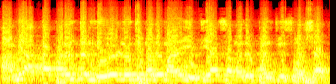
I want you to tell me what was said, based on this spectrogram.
आम्ही आतापर्यंत निवडणुकीमध्ये माझ्या इतिहासामध्ये पंचवीस वर्षात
